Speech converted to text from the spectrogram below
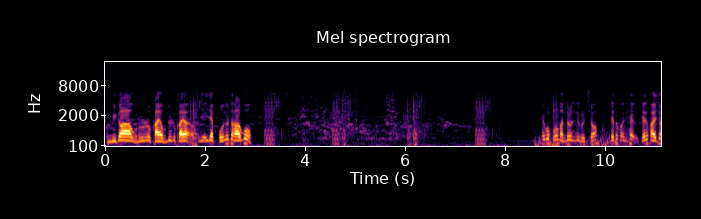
좀비가 우르르 가요 우르르 가요. 이제, 이제 본으로 가고. 해골 본을 만들어주죠 그렇죠? 계속 가- 해- 계속 가야죠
